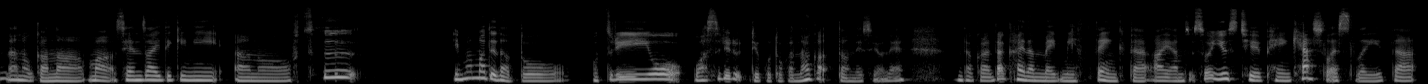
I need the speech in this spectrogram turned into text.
なのかな。まあ潜在的にあの普通今までだとお釣りを忘れるっていうことがなかったんですよね。だから that kind of made me think that I am so used to paying cashlessly that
